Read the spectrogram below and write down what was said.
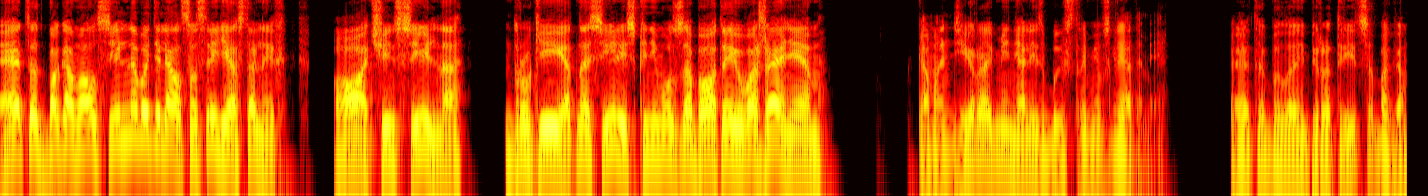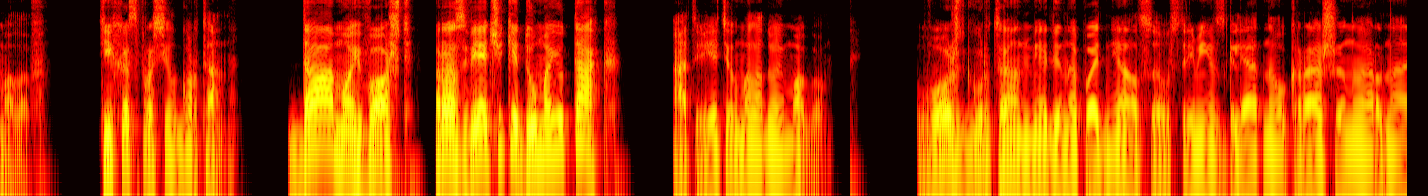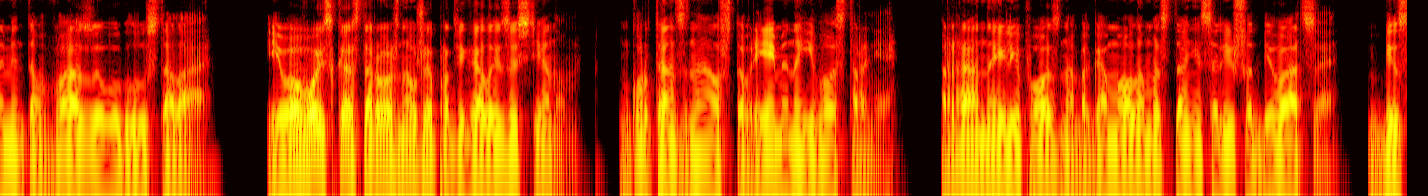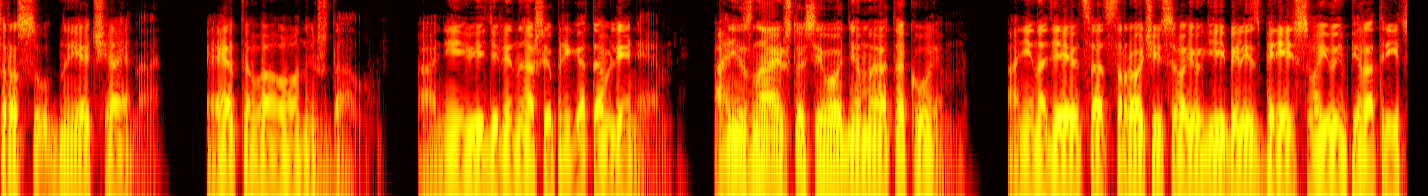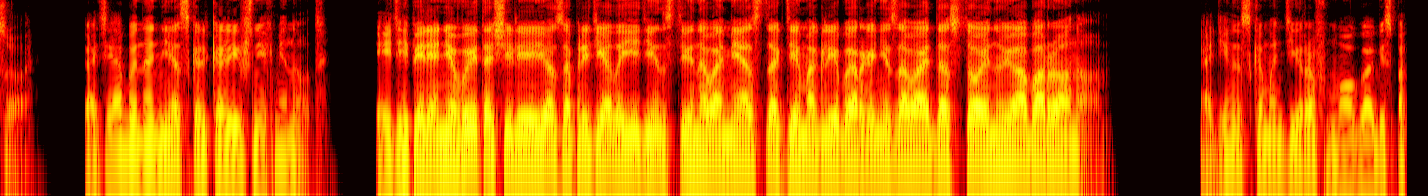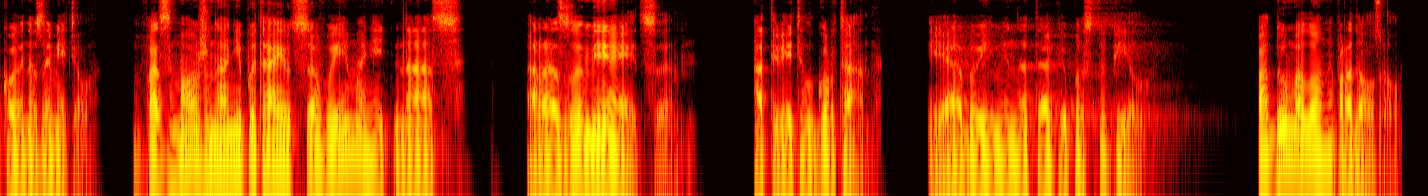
Этот богомол сильно выделялся среди остальных. Очень сильно. Другие относились к нему с заботой и уважением. Командиры обменялись быстрыми взглядами. Это была императрица богомолов? Тихо спросил Гуртан. Да, мой вождь. Разведчики думают так, ответил молодой Могу. Вождь Гуртан медленно поднялся, устремив взгляд на украшенную орнаментом вазу в углу стола. Его войско осторожно уже продвигалось за стену. Гуртан знал, что время на его стороне. Рано или поздно богомолам останется лишь отбиваться, безрассудно и отчаянно. Этого он и ждал. Они видели наши приготовления. Они знают, что сегодня мы атакуем. Они надеются отсрочить свою гибель и сберечь свою императрицу. Хотя бы на несколько лишних минут. И теперь они вытащили ее за пределы единственного места, где могли бы организовать достойную оборону. Один из командиров Могу обеспокоенно заметил. «Возможно, они пытаются выманить нас». «Разумеется», — ответил Гуртан. «Я бы именно так и поступил. Подумал он и продолжил.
